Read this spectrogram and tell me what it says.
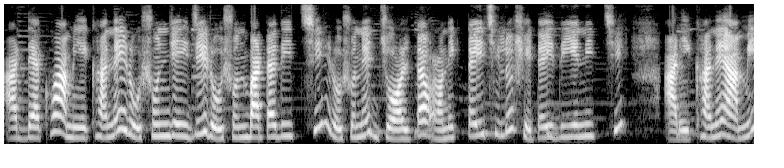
আর দেখো আমি এখানে রসুন, যেই যে রসুন বাটা দিচ্ছি, রসুনের জলটা অনেকটাই ছিল সেটাই দিয়ে নিচ্ছি। আর এখানে আমি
